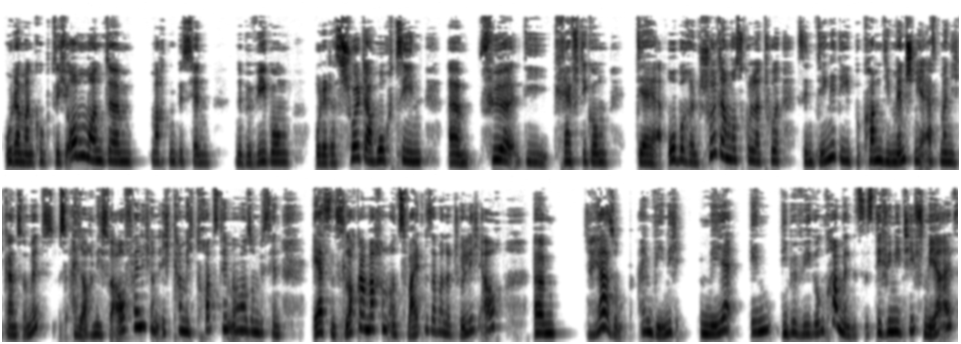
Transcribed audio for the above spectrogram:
Oder man guckt sich um und ähm, macht ein bisschen eine Bewegung oder das Schulter hochziehen ähm, für die Kräftigung der oberen Schultermuskulatur sind Dinge, die bekommen die Menschen ja erstmal nicht ganz so mit. Ist also auch nicht so auffällig und ich kann mich trotzdem immer so ein bisschen erstens locker machen und zweitens aber natürlich auch, ähm, naja, so ein wenig mehr in die Bewegung kommen. Das ist definitiv mehr als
